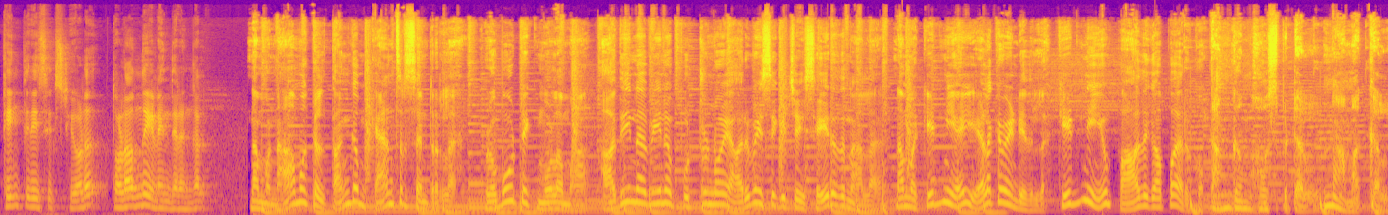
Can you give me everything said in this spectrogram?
கிங் த்ரீ சிக்ஸ்டியோடு தொடர்ந்து இணைந்திருங்கள். நம்ம நாமக்கல் தங்கம் கேன்சர் சென்டர்ல robotic மூலமா அதிநவீன புற்றுநோய் அறுவை சிகிச்சை செய்யறதுனால நம்ம கிட்னியை இழக்க வேண்டியதில்லை. கிட்னியும் பாதுகாப்பா இருக்கும். தங்கம் ஹாஸ்பிட்டல் நாமக்கல்.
